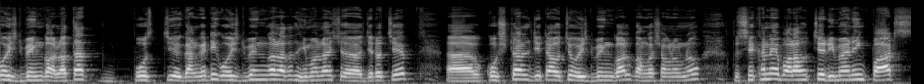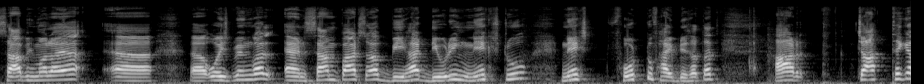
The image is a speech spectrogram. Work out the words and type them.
west Bengal, অর্থাৎ গাঙ্গেটিক ওয়েস্ট বেঙ্গল, অর্থাৎ হিমালয় যেটা হচ্ছে কোস্টাল যেটা হচ্ছে ওয়েস্ট বেঙ্গল, গঙ্গা সংলগ্ন। তো সেখানে বলা হচ্ছে remaining parts sub Himalaya west Bengal and some parts of Bihar during next two next four two five days অর্থাৎ আর চার থেকে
